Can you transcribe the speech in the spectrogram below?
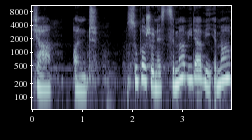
Ja, und super schönes Zimmer wieder, wie immer.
